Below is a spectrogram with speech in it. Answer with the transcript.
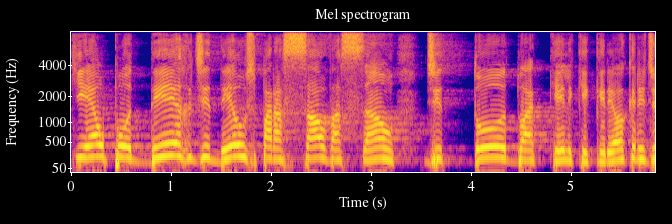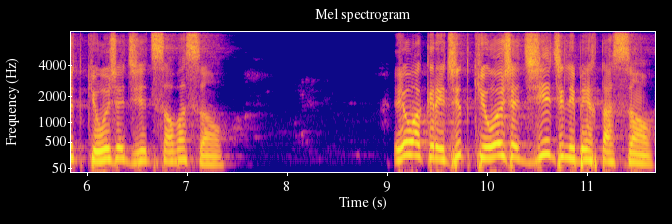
que é o poder de Deus para a salvação de todo aquele que crê. Eu acredito que hoje é dia de salvação. Eu acredito que hoje é dia de libertação.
